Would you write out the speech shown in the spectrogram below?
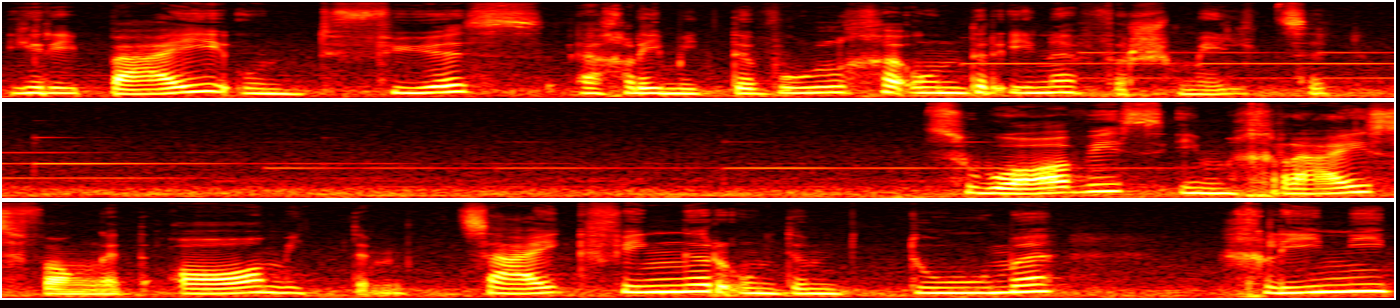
ihre Beine und Füße ein bisschen mit den Wulchen unter ihnen verschmelzen. Suavis im Kreis fangen an, mit dem Zeigefinger und dem Daumen kleine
